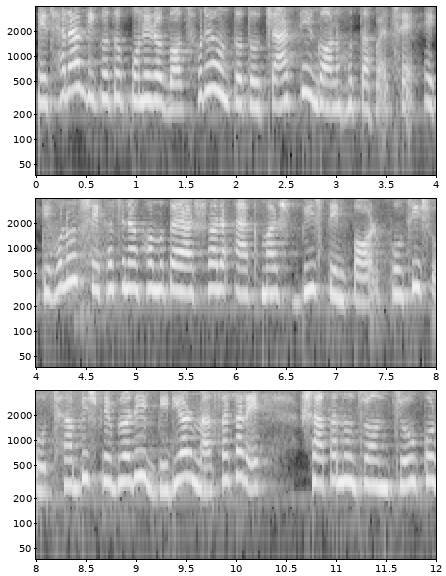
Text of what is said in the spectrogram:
এছাড়া বিগত পনেরো বছরে অন্তত চারটি গণহত্যা হয়েছে। একটি হলো শেখ হাসিনা ক্ষমতায় আসার এক মাস বিশ দিন পর, পঁচিশ ও ছাব্বিশ ফেব্রুয়ারি বিডিআর ম্যাসাকারে সাতান্ন জন চৌকর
